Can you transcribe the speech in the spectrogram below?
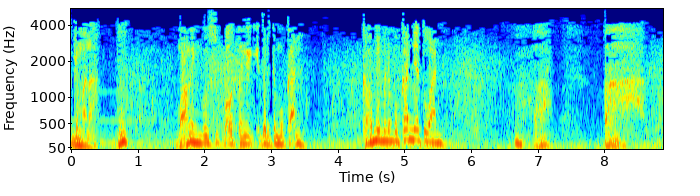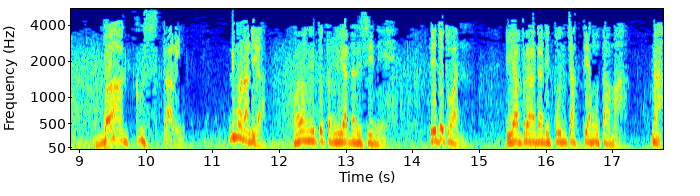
Bagaimana? Hmm? Maling busuk bau tenggik itu ditemukan? Kami menemukannya, Tuan. Ah, ah, bagus sekali. Di mana dia? Orang itu terlihat dari sini. Itu, Tuan. Ia berada di puncak tiang utama. Nah,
